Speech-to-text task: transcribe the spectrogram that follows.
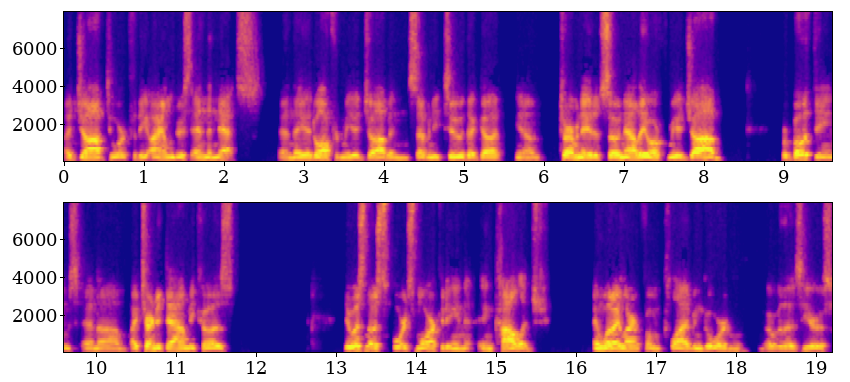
a job to work for the Islanders and the Nets. And they had offered me a job in 72 that got, you know, terminated. So now they offered me a job for both teams. And um, I turned it down because there was no sports marketing in college. And what I learned from Clive and Gordon over those years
